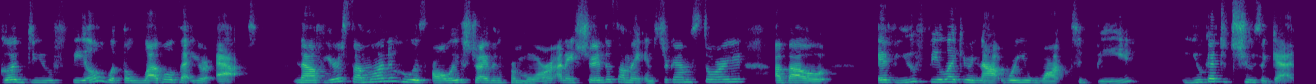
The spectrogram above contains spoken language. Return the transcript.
good do you feel with the level that you're at. Now, if you're someone who is always striving for more, and I shared this on my Instagram story about if you feel like you're not where you want to be, you get to choose again.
